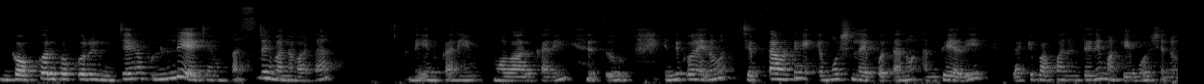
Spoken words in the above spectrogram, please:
ఇంకా ఒక్కరికొక్కరు నిజంగా ఫుల్ ఏడ్చాము. ఫస్ట్ టైం అన్నమాట. నేను కానీ మా వారు కానీ. సో ఎందుకో నేను చెప్తా ఉంటే ఎమోషనల్ అయిపోతాను. అంతే అది. లక్కీ పాప అని ఉంటేనే మాకు ఎమోషను.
